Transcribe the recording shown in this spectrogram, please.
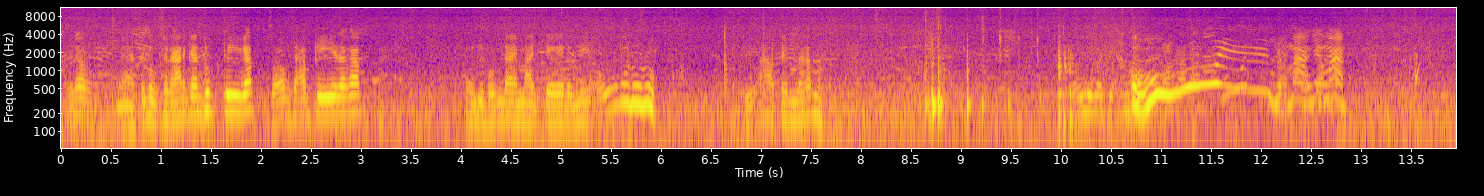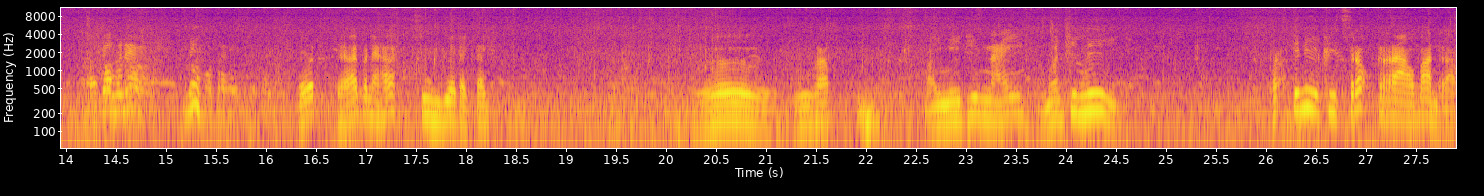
เดี๋ยวเราเนี่ยสนุกสนานกันทุกปีครับสองสามปีแล้วครับตรงที่ผมได้มาเจอตรงนี้ โอ้ดูดูสีอ้าวเต็มแล้วครับโอ้ยว่าจะอังโอ้โหเยอะมากเยอะมากจ้องมาแล้วจ้องมาตรงเออจะให้ไปไหนฮะซูมเยอะแต่ใจ เออ ดูครับ ไม่มีที่ไหน เหมือนที่นี่ เพราะที่นี่คือสระกราวบ้านเรา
